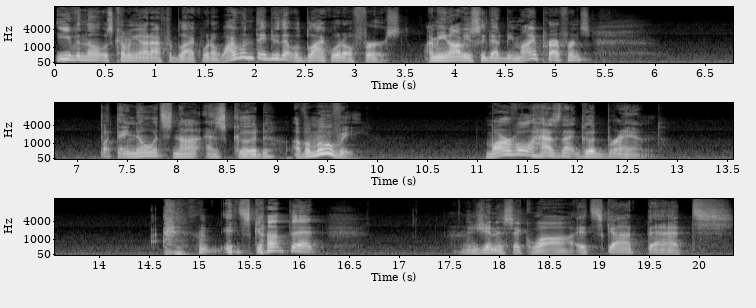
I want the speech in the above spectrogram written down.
even though it was coming out after Black Widow? Why wouldn't they do that with Black Widow first? I mean, obviously that'd be my preference, but they know it's not as good of a movie. Marvel has that good brand. it's got that je ne sais quoi. It's got that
